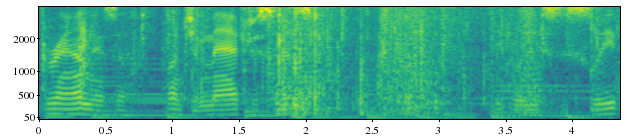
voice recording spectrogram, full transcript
Ground there's a bunch of mattresses. People used to sleep.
